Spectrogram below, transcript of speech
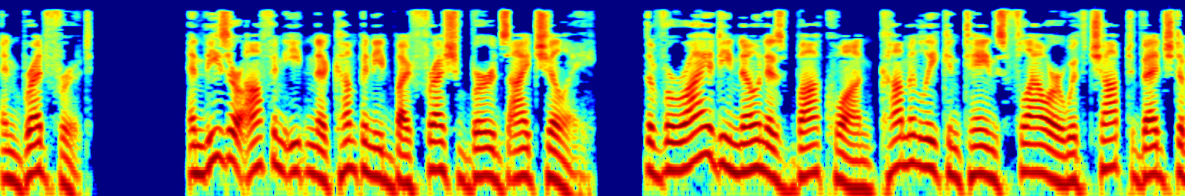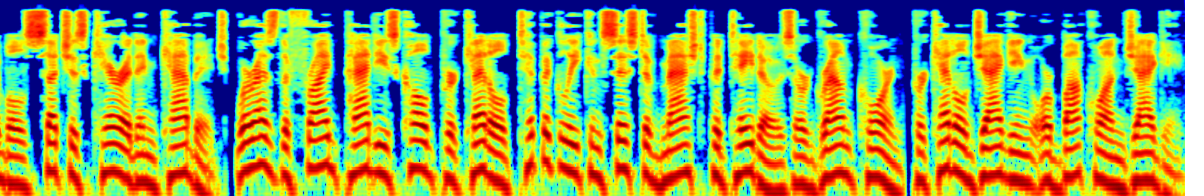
and breadfruit. And these are often eaten accompanied by fresh bird's eye chili. The variety known as bakwan commonly contains flour with chopped vegetables such as carrot and cabbage, whereas the fried patties called perkedel typically consist of mashed potatoes or ground corn perkedel jagung or bakwan jagung.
